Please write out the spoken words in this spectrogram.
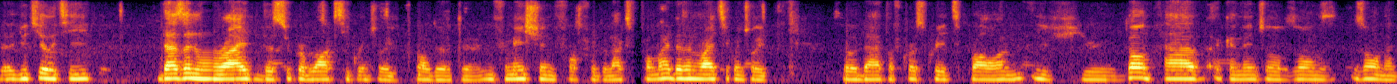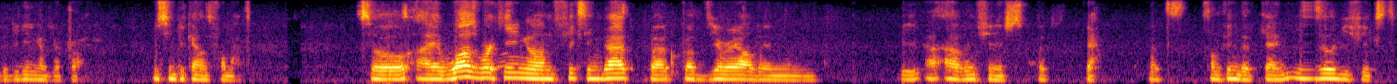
the utility, doesn't write the superblock sequentially, or the, the information for, for the LUKS format doesn't write sequentially. So that, of course, creates problem if you don't have a conventional zones, zone at the beginning of your drive. You simply can't format. So I was working on fixing that, but got derailed and I haven't finished. But that's something that can easily be fixed.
